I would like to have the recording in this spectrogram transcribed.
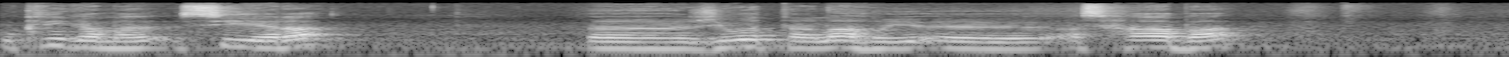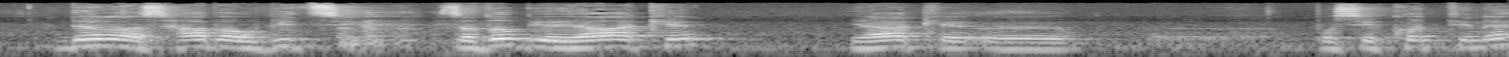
u knjigama Sijera, eh, života Allahu uh, ashaba, dela ashaba u bitci, zadobio jake, jake e, posjekotine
